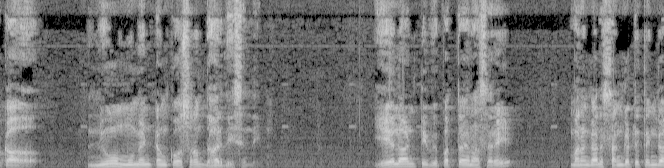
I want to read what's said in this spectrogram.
ఒక న్యూ మూమెంటం కోసం దారితీసింది ఎలాంటి విపత్తు అయినా సరే మనం గాని సంఘటితంగా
